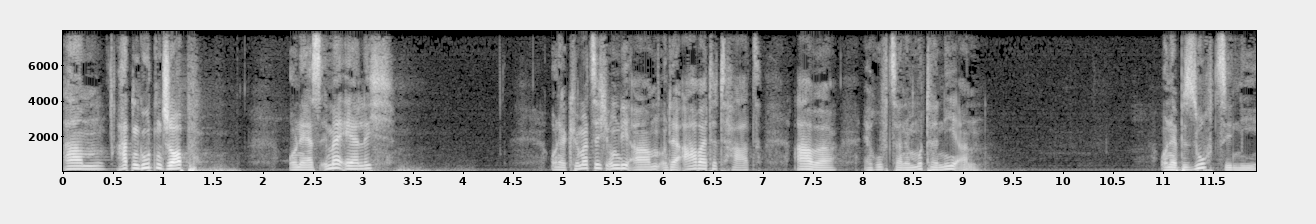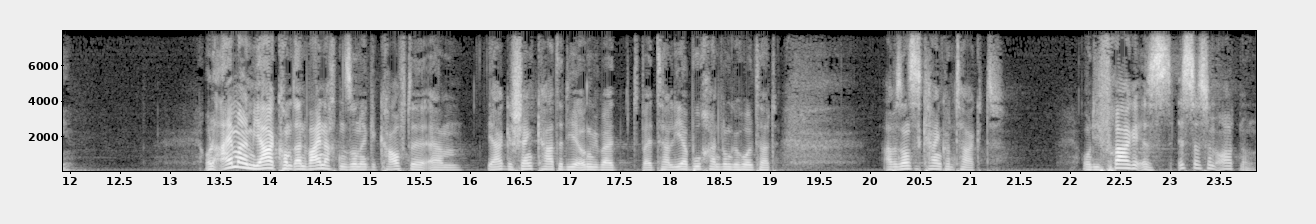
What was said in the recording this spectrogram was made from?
ähm, hat einen guten Job und er ist immer ehrlich und er kümmert sich um die Armen und er arbeitet hart, aber er ruft seine Mutter nie an. Und er besucht sie nie. Und einmal im Jahr kommt an Weihnachten so eine gekaufte ähm, ja, Geschenkkarte, die er irgendwie bei, bei Thalia Buchhandlung geholt hat. Aber sonst ist kein Kontakt. Und die Frage ist, ist das in Ordnung?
